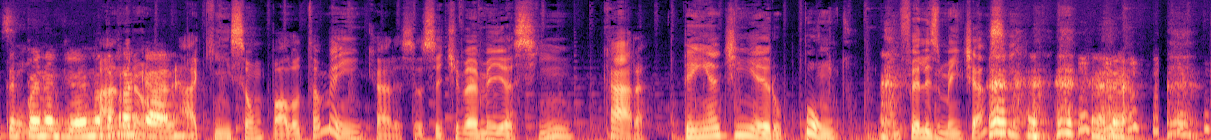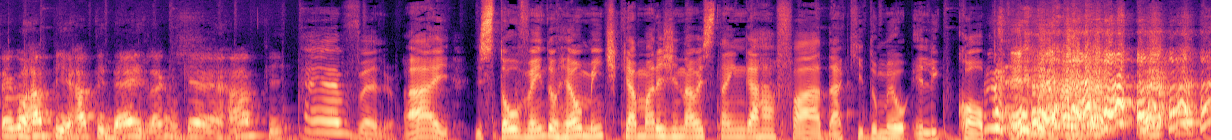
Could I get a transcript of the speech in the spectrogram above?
você sim. põe no avião e manda Padrão. pra cá, né? Aqui em São Paulo também, cara. Se você tiver meio assim, assim, cara, tenha dinheiro, ponto. Infelizmente é assim. Pegou Rap, Rap 10 lá, como que é? Rap? É, velho. Ai, estou vendo realmente que a marginal está engarrafada aqui do meu helicóptero.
